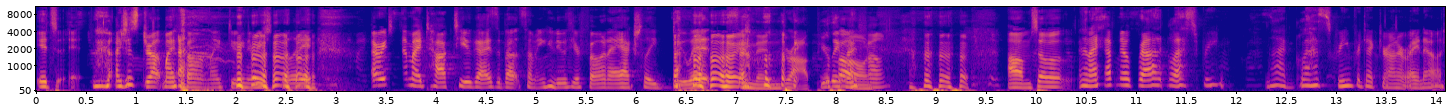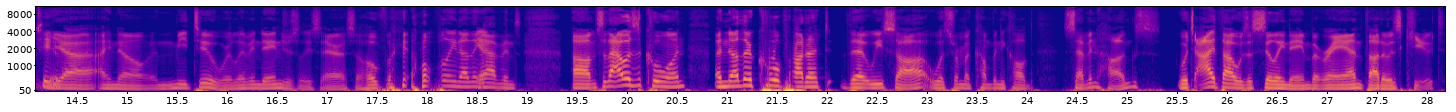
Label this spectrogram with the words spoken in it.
it's I just dropped my phone like doing the reachability. Every time I talk to you guys about something you can do with your phone, I actually do it. so- and then drop your phone. phone. um, so And I have no glass screen, ah, glass screen protector on it right now too. Yeah, I know. And me too. We're living dangerously, Sarah. So hopefully hopefully nothing Yeah. happens. Um, so that was a cool one. Another cool product that we saw was from a company called Sevenhugs, which I thought was a silly name, but Rayanne thought it was cute.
